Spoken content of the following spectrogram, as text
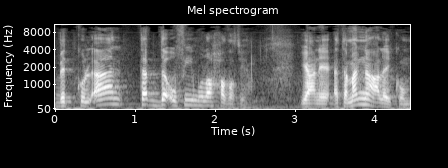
بدكم الآن تبدأ في ملاحظتها. يعني أتمنى عليكم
